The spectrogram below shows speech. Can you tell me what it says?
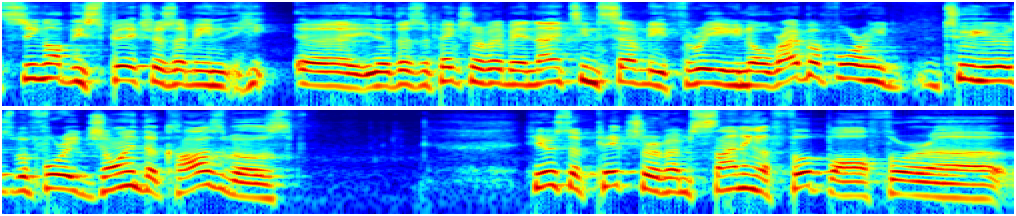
seeing all these pictures, I mean, he, uh, you know, there's a picture of him in 1973. You know, right before he, two years before he joined the Cosmos. Here's a picture of him signing a football for uh,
